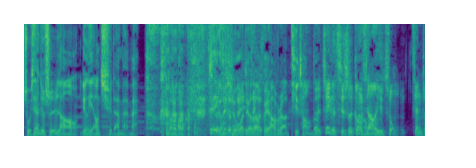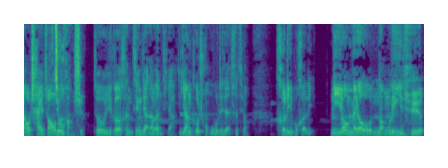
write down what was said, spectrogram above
首先就是让羚羊取代买卖，这个是我觉得非常非常提倡的。对，这个其实更像一种见招拆招补救方式。就一个很经典的问题啊，阉割宠物这件事情合理不合理？你又没有能力去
